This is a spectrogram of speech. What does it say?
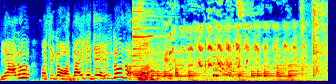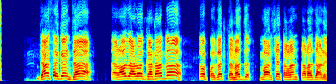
બે આલુ પછી કહું વધા આવી જજે એમ કહું ને. જા સગન જા તારા જાડવા ગાડા ને તો ભગત તને જ મારશે તારા ને તારા જાડે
